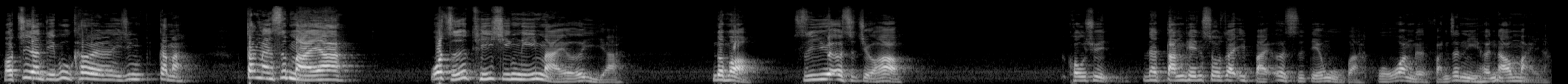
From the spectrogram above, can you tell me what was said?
哦，既然底部客人已经干嘛？当然是买呀！我只是提醒你买而已啊，那么。十一月二十九号，扣讯那当天收在一百二十点五吧，我忘了，反正你很好买了。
